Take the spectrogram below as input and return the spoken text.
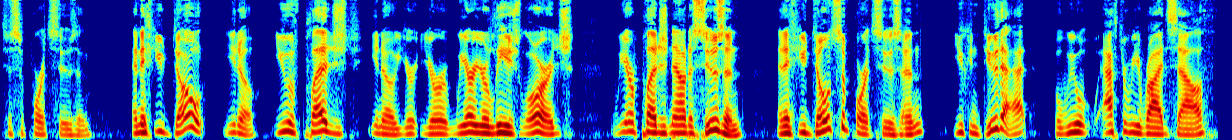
to support Susan. And if you don't, you know, you have pledged, you know, your your we are your liege lords. We are pledged now to Susan. And if you don't support Susan, you can do that. But we will, after we ride south,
